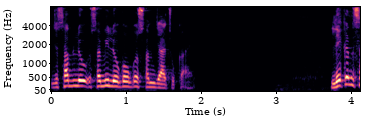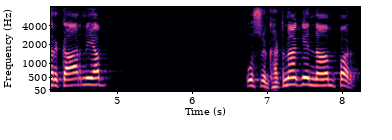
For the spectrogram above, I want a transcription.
जो सब लोग सभी लोगों को समझा चुका है। लेकिन सरकार ने अब उस घटना के नाम पर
